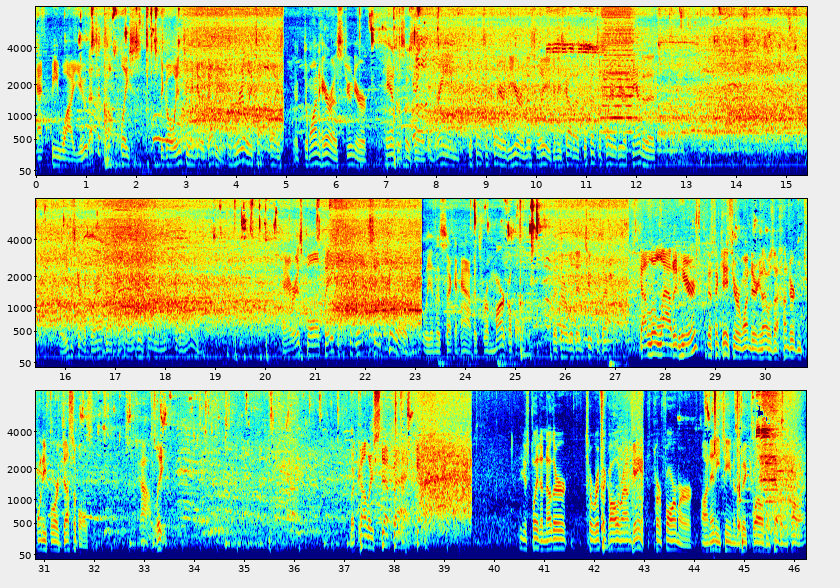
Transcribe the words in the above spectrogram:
at BYU. That's a tough place to go into and get a W. Really tough place. Dajuan Harris Jr., Kansas is the, the reigning defensive player of the year in this league, and he's got a defensive player of the year candidate. Well, you just got to grab that ball every time knock it around. Harris ball fake off the glass and good. In the second half, it's remarkable that they're within two possessions. Got a little loud in here. Just in case you were wondering, that was 124 decibels. Golly. McCullar step back. Got it. He just played another terrific all-around game. Performer on any team in the Big 12 is Kevin McCullar.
